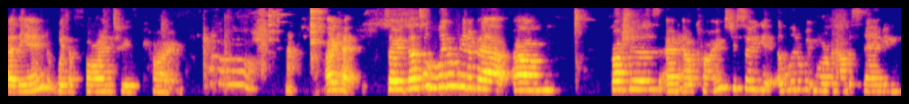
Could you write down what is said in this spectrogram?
at the end with a fine tooth comb. Okay, so that's a little bit about um, brushes and our combs, just so you get a little bit more of an understanding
